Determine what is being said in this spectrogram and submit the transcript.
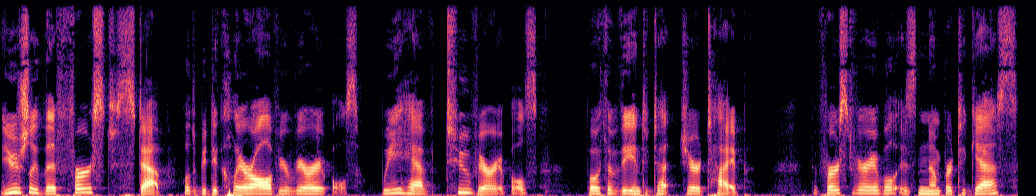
Usually the first step will be declare all of your variables. We have two variables, both of the integer type. The first variable is number to guess.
